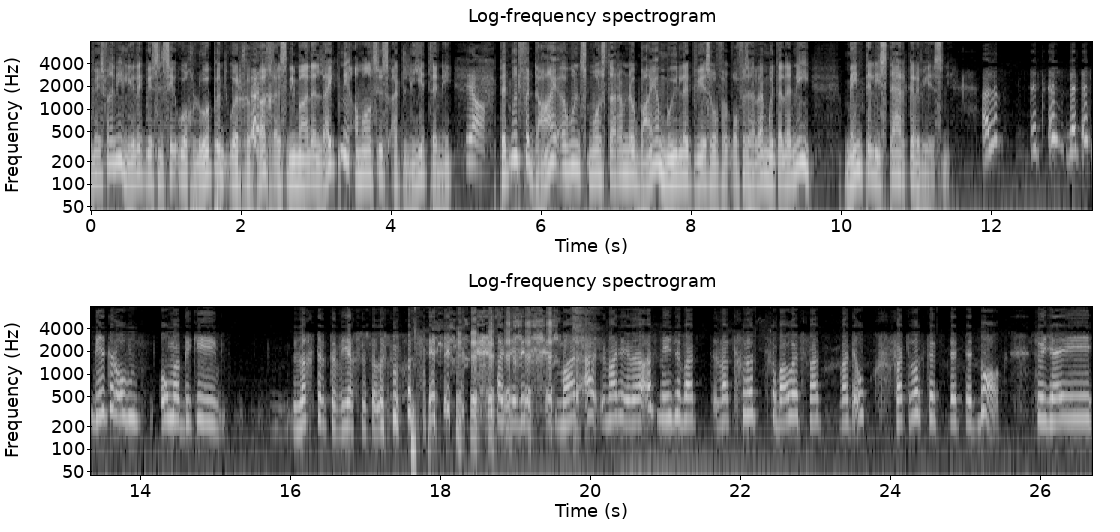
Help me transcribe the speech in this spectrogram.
mense van nie lelik wees en sê ooglopend oor gewig is nie, maar hulle lyk nie almal soos atlete nie. Ja. Dit moet vir daai ouens mos darm nou baie moeilik wees of of is hulle moet hulle nie mentally sterker wees nie. Hulle dit is dit is beter om om 'n bietjie ligter te weeg soos hulle sê. maar maar as mense wat wat groot gebou is wat wat ook wat ook dit dit dit maak. So jy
